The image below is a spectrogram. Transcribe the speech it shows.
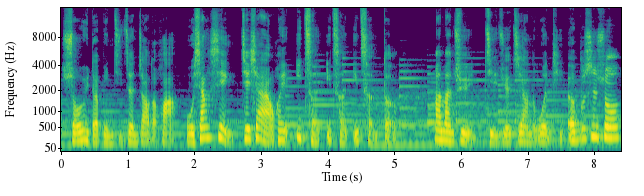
手语的丙级证照的话，我相信接下来会一层一层一层的慢慢去解决这样的问题，而不是说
